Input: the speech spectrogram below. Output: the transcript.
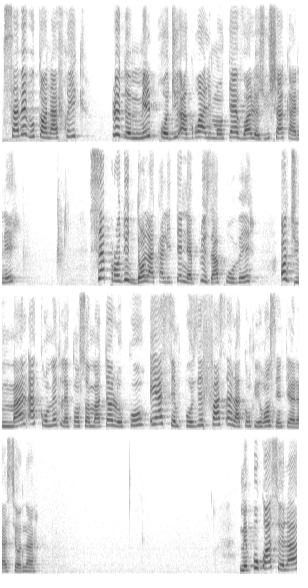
Savez-vous qu'en Afrique, plus de 1000 produits agroalimentaires voient le jour chaque année? Ces produits dont la qualité n'est plus approuvée ont du mal à convaincre les consommateurs locaux et à s'imposer face à la concurrence internationale. Mais pourquoi cela?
